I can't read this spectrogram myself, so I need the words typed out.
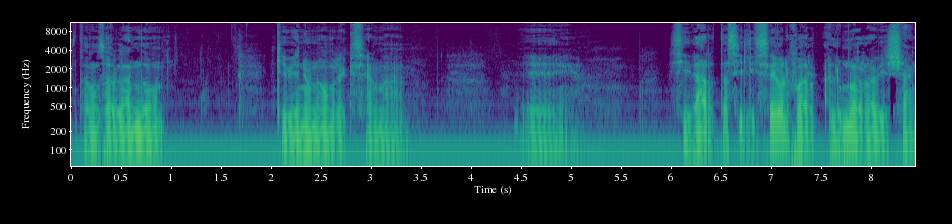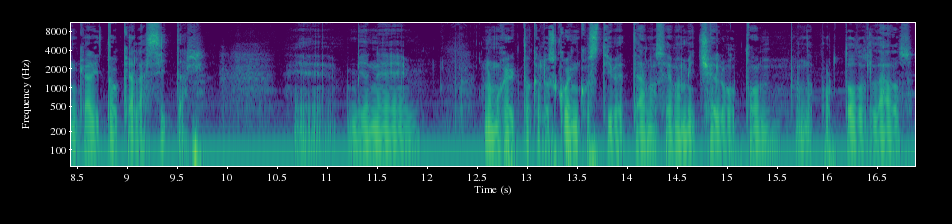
Estamos hablando que viene un hombre que se llama eh, Siddhartha Siliseo, él fue alumno de Ravi Shankar y toca la sitar. Eh, viene una mujer que toca los cuencos tibetanos, se llama Michelle Bouton, anda por todos lados.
